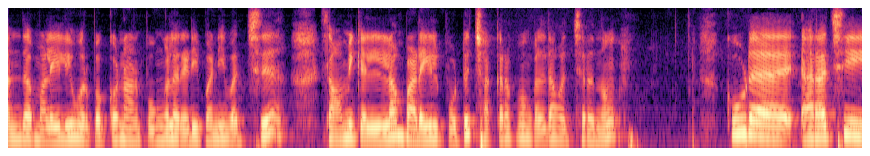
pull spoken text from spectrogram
அந்த மலையிலையும் ஒரு பக்கம் நான் பொங்கலை ரெடி பண்ணி வச்சு சாமிக்கெல்லாம் படையல் போட்டு சக்கரை பொங்கல் தான் வச்சுருந்தோம். கூட யாராச்சும்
